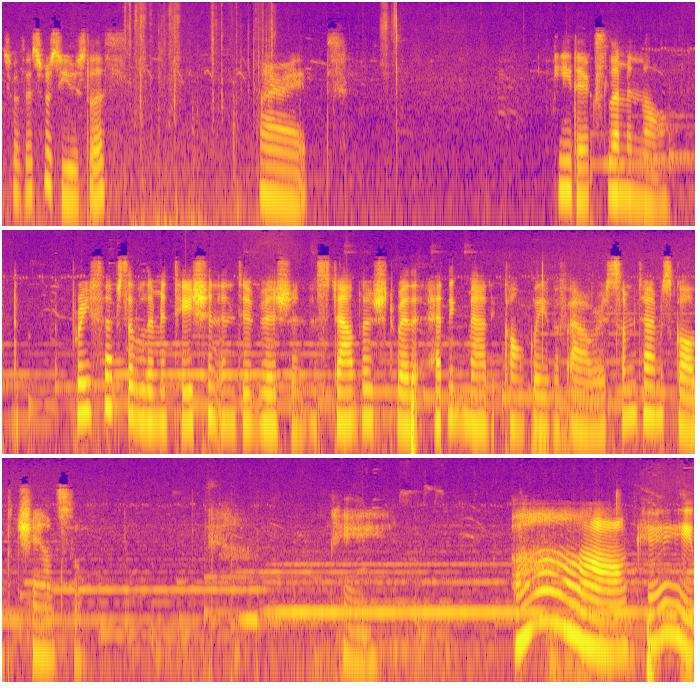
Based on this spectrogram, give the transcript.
So this was useless. Alright. Edicts Liminal. The precepts of limitation and division established by the enigmatic conclave of hours, sometimes called the Chancel. Okay. Ah, okay.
